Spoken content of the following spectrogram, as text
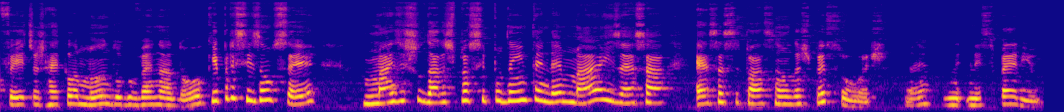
feitas reclamando do governador, que precisam ser mais estudadas para se poder entender mais essa, essa situação das pessoas né, nesse período.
